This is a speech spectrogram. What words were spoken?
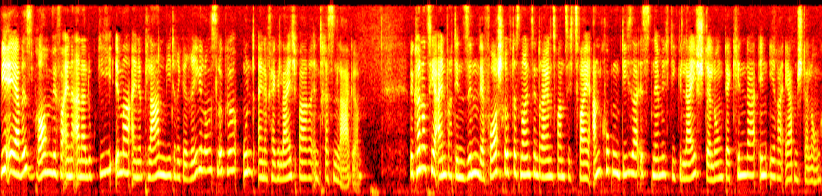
Wie ihr ja wisst, brauchen wir für eine Analogie immer eine planwidrige Regelungslücke und eine vergleichbare Interessenlage. Wir können uns hier einfach den Sinn der Vorschrift des 1923.2 angucken. Dieser ist nämlich die Gleichstellung der Kinder in ihrer Erbenstellung.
